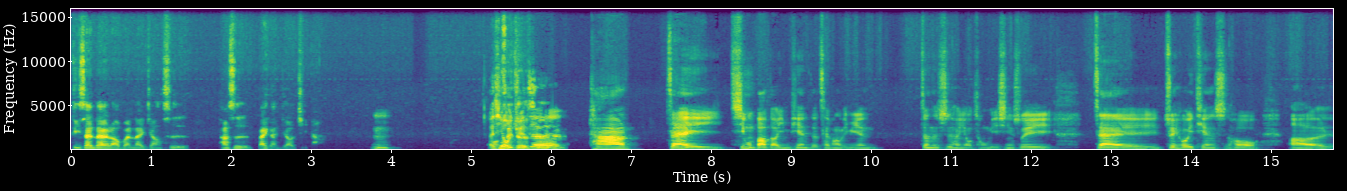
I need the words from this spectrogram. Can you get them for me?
第三代的老板来讲是他是百感交集的，嗯，而且我觉得他在新闻报道影片的采访里面真的是很有同理心，所以在最后一天的时候，呃，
